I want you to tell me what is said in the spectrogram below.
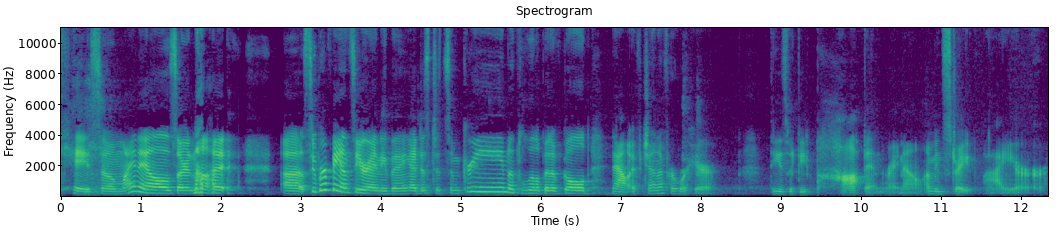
Okay, so my nails are not uh, super fancy or anything. I just did some green with a little bit of gold. Now, if Jennifer were here, these would be popping right now. I mean, straight fire.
